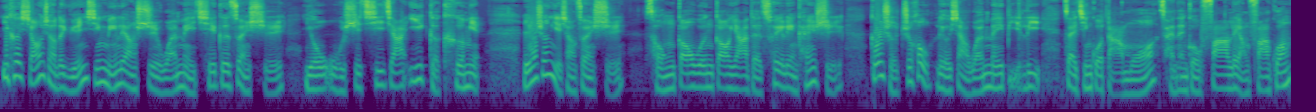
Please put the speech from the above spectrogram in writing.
一颗小小的圆形明亮是完美切割钻石，有五十七加一个刻面。人生也像钻石。从高温高压的淬炼开始，割舍之后留下完美比例，再经过打磨才能够发亮发光。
